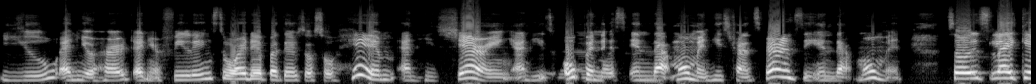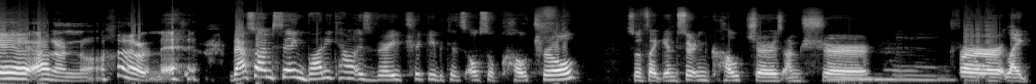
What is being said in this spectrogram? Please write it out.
you and your hurt and your feelings toward it, but there's also him and he's sharing and his openness in that moment, his transparency in that moment. So it's like I don't know, I don't know. That's why I'm saying body count is very tricky because it's also cultural. So it's like in certain cultures, I'm sure mm-hmm. For like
